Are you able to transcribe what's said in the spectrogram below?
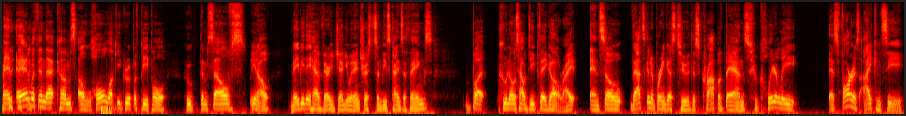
and and within that comes a whole lucky group of people who themselves, you know, maybe they have very genuine interests in these kinds of things, but who knows how deep they go, right? And so that's going to bring us to this crop of bands who clearly, as far as I can see,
